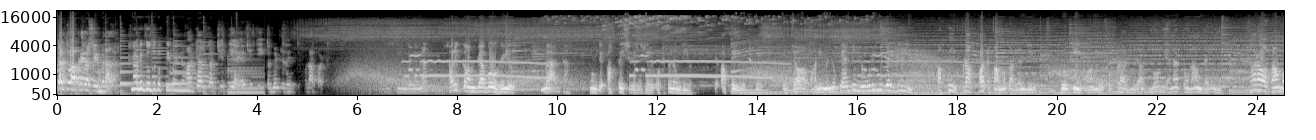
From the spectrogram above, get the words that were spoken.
ਚੱਲ ਤੂੰ ਆਪਣੇ ਵਾਸਤੇ ਵੀ ਬਣਾ ਲੈ। ਮੈਂ ਵੀ ਦੁੱਧ ਪੱਤੀ ਪਾਈਆਂ ਆ ਚੱਲ ਚੱਲ ਛੇਤੀ ਆ ਜਾ ਛੇਤੀ ਇੱਕ ਮਿੰਟ ਦੇ ਵਿੱਚ ਫਟਾਫਟ। ਸਕੀਮ ਜਿਹੜੀ ਨਾ ਸਾਰੀ ਕਾਮਯਾਬ ਹੋ ਗਈ ਹੋ ਮੈਂ ਤਾਂ ਹੁਣ ਤੇ ਆਪੇ ਹੀ ਸਵੇਰੇ ਸਵੇਰੇ ਉੱਠ ਕੇ ਲਾਉਂਦੀ ਹੋ ਤੇ ਆਪੇ ਹੀ ਉੱਠ ਕੇ ਤੇ ਚਾਹ ਪਾਣੀ ਮੈਨੂੰ ਕਹਿਣ ਦੀ ਲੋੜ ਹੀ ਨਹੀਂ ਪੈਂਦੀ। ਆਪੇ ਹੀ ਫਟਾਫਟ ਕੰਮ ਕਰ ਲੈਂਦੀ ਹੋ। ਰੋਟੀ ਪਾਣੀ ਕੱਪੜਾ ਲੀੜਾ ਜੋ ਵੀ ਹੈ ਨਾ ਧੋਣਾ ਹੁੰਦਾ ਹੀ ਨਹੀਂ। ਸਾਰਾ ਕੰਮ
